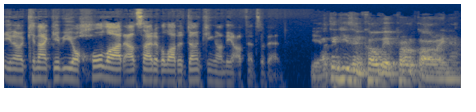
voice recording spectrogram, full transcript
you know, cannot give you a whole lot outside of a lot of dunking on the offensive end. Yeah, I think he's in COVID protocol right now.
